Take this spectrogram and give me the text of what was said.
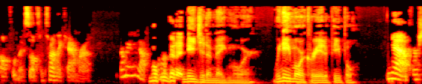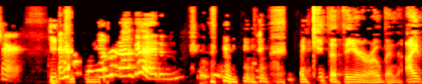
I'll put myself in front of the camera. Or maybe not. Well, we're gonna need you to make more. We need more creative people. Yeah, for sure. Keep and it'll turn good. And, and keep the theater open. I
